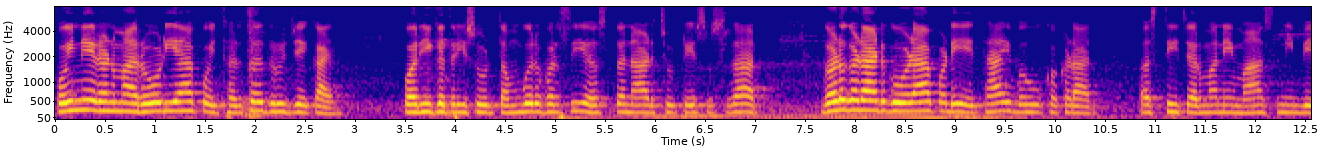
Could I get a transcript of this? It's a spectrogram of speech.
કોઈને રણમાં રોડિયા, કોઈ થરથર ધ્રુજે કાય. પરીઘ ત્રિશૂળ તંબુર ફરસી, હસ્તનાળ છૂટે સુસાટ ગડગડાટ ગોળા પડે થાય બહુ ખખડાટ. અસ્થિ ચર્મને માંસની બે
